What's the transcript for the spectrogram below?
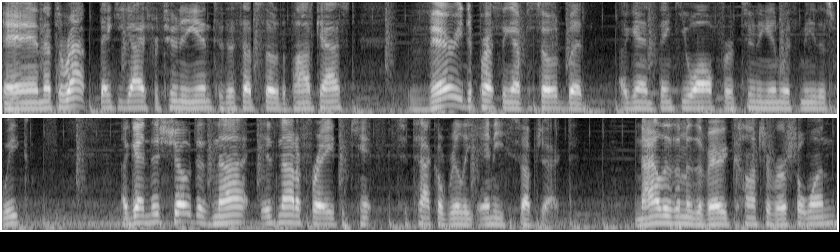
And that's a wrap. Thank you guys for tuning in to this episode of the podcast. Very depressing episode, but again, thank you all for tuning in with me this week. Again, this show does not is not afraid to to tackle really any subject. Nihilism is a very controversial one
